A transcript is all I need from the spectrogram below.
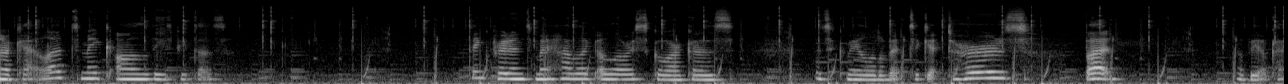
Okay, let's make all of these pizzas. I think Prudence might have like a lower score because it took me a little bit to get to hers, but it'll be okay.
